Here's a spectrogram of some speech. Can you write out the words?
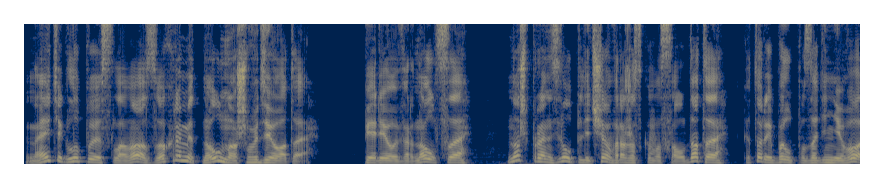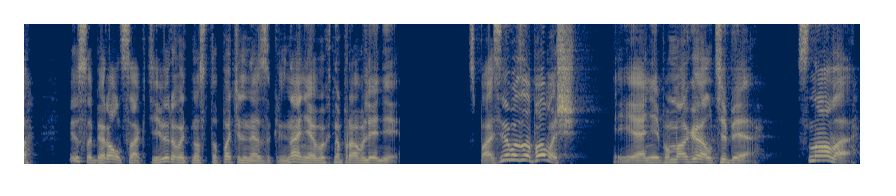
На эти глупые слова Зохра метнул нож в идиота. Перья увернулся, нож пронзил плечо вражеского солдата, который был позади него, и собирался активировать наступательное заклинание в их направлении. «Спасибо за помощь! Я не помогал тебе! Снова!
